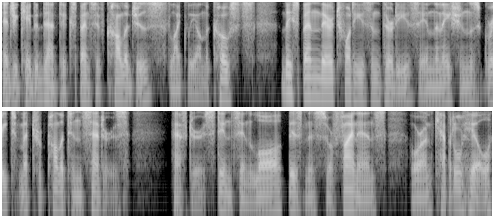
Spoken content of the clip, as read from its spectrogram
Educated at expensive colleges, likely on the coasts, they spend their 20s and 30s in the nation's great metropolitan centers. After stints in law, business, or finance, or on Capitol Hill,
